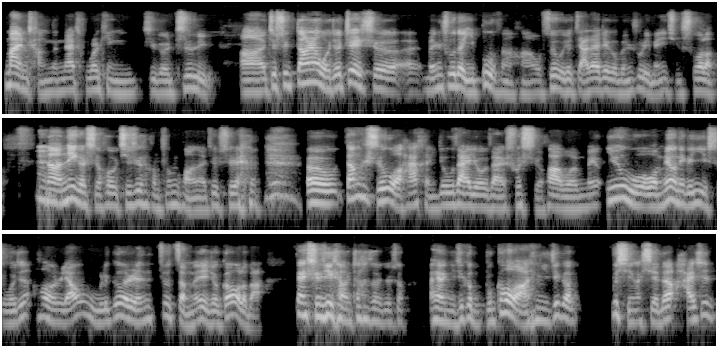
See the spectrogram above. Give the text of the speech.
漫长的 networking 这个之旅。啊，就是当然，我觉得这是呃文书的一部分哈，所以我就夹在这个文书里面一起说了。那那个时候其实是很疯狂的，就是呃，当时我还很悠哉悠哉，说实话，我没有，因为我我没有那个意识，我觉得哦，聊五六个人就怎么也就够了吧。但实际上张总就说，哎呀，你这个不够啊，你这个不行，写的还是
